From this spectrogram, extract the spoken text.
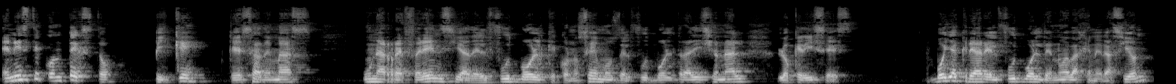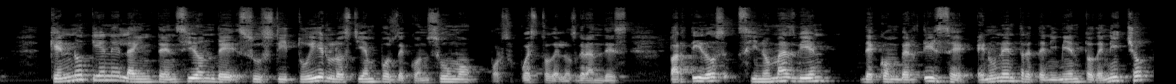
En este contexto, Piqué que es además una referencia del fútbol que conocemos, del fútbol tradicional, lo que dice es, voy a crear el fútbol de nueva generación que no tiene la intención de sustituir los tiempos de consumo, por supuesto, de los grandes partidos, sino más bien de convertirse en un entretenimiento de nicho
